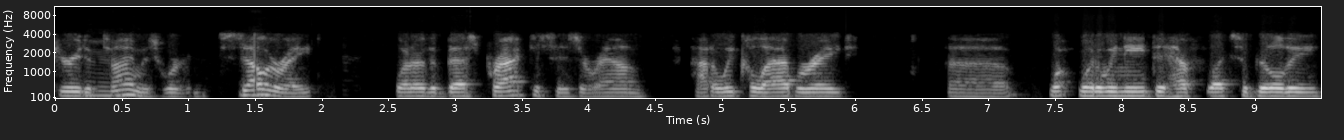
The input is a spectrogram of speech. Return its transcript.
period of mm-hmm. time is we're going to accelerate what are the best practices around how do we collaborate, uh, what, what do we need to have flexibility?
